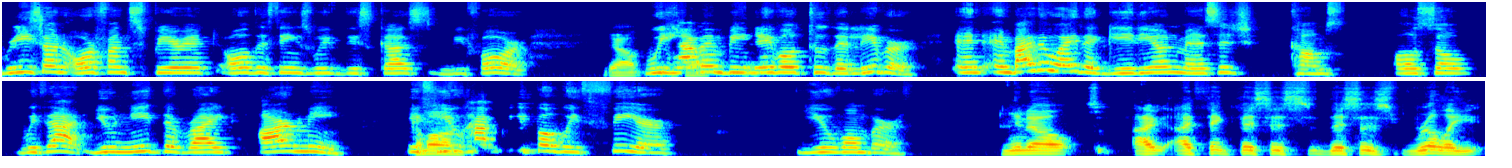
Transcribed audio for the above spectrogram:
reason, orphan spirit, all the things we've discussed before, yeah, we yeah. haven't been able to deliver. And and by the way, the Gideon message comes also with that. You need the right army. If you have people with fear, you won't birth. You know i i think this is this is really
